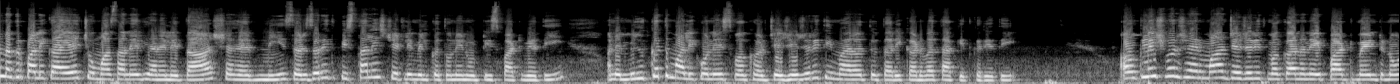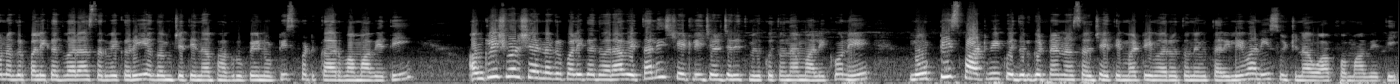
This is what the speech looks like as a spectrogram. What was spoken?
નગરપાલિકાએ ચોમાસાને ધ્યાને લેતા શહેરની સર્જરિત પિસ્તાલીસ જેટલી મિલકતોને નોટિસ પાઠવી હતી અને મિલકત માલિકોને સ્વખર્ચે જર્જરિત ઇમારત ઉતારી કાઢવા તાકીદ કરી હતી. અંકલેશ્વર શહેરમાં જર્જરિત મકાન અને એપાર્ટમેન્ટનો નગરપાલિકા દ્વારા સર્વે કરી અગમચેતીના ભાગરૂપે નોટિસ ફટકારવામાં આવી હતી. અંકલેશ્વર શહેર નગરપાલિકા દ્વારા બેતાલીસ જેટલી જર્જરિત મિલકતોના માલિકોને નોટિસ પાઠવી કોઈ દુર્ઘટના ન સર્જાય તે માટે ઇમારતોને ઉતારી લેવાની સૂચનાઓ આપવામાં આવી હતી.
